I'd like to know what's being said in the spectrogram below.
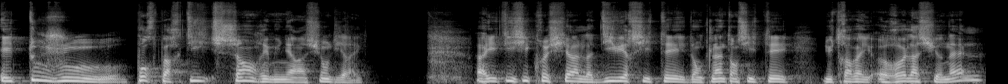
et toujours pour partie sans rémunération directe. A été ici cruciale la diversité, donc l'intensité du travail relationnel,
